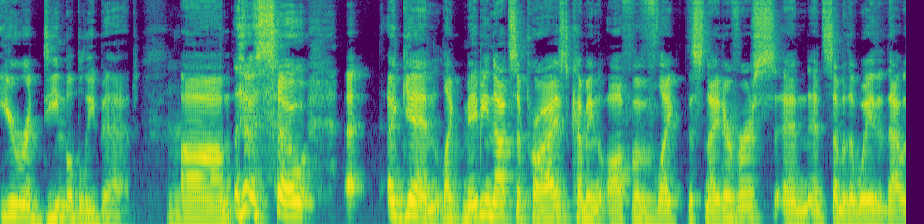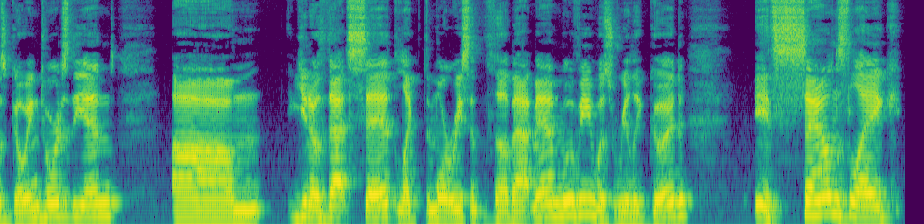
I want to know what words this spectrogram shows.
irredeemably bad. Hmm. Um, so uh, again, like maybe not surprised coming off of like the Snyderverse and and some of the way that that was going towards the end. Um, you know, that said, like the more recent The Batman movie was really good. It sounds like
